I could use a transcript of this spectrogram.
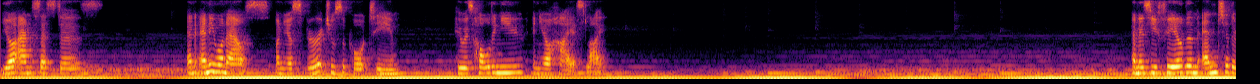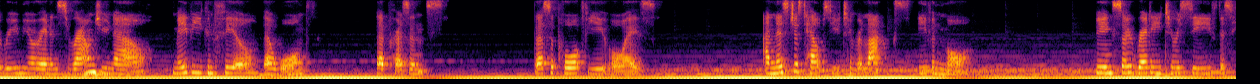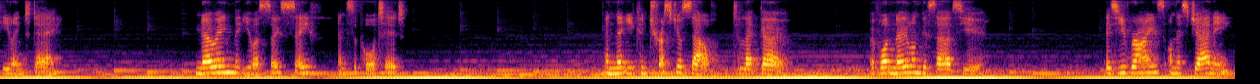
your ancestors, and anyone else on your spiritual support team who is holding you in your highest light. And as you feel them enter the room you're in and surround you now, maybe you can feel their warmth, their presence, their support for you always. And this just helps you to relax even more, being so ready to receive this healing today, knowing that you are so safe and supported and that you can trust yourself to let go of what no longer serves you. As you rise on this journey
